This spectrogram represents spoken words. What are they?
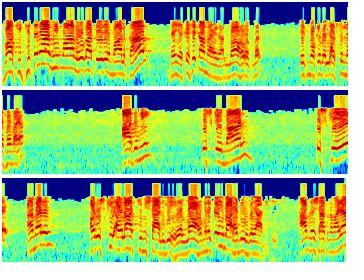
باقی جتنا بھی مال ہوگا تیرے مال کام نہیں ہے، کیسے کام آئے گا؟ اللہ اکبر۔ ایک موقع پر اللہ سن نے فرمایا، آدمی اس کے مال، اس کے عمل اور اس کی اولاد کی مثال یہ ہے۔ اللہ، میں نے کئی بار حدیث بیان کی۔ آپ نے ساتھ نمایا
